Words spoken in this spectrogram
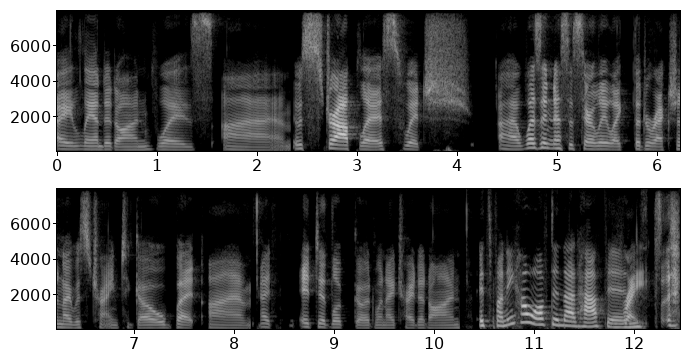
i landed on was um it was strapless which uh, wasn't necessarily like the direction i was trying to go but um I, it did look good when i tried it on It's funny how often that happens. right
